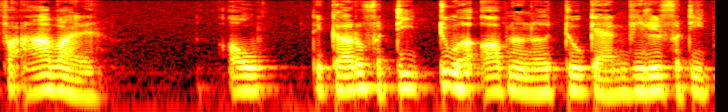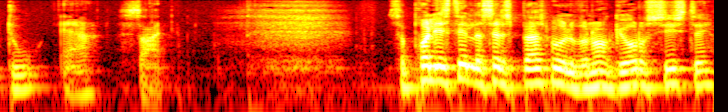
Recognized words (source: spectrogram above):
for arbejde og det gør du, fordi du har opnået noget, du gerne ville, fordi du er sej. Så prøv lige at stille dig selv spørgsmålet, hvornår gjorde du sidst det?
